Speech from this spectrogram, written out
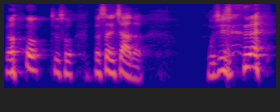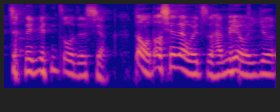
然后就说：“那剩下的，我就在家里面坐着想。但我到现在为止还没有一个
